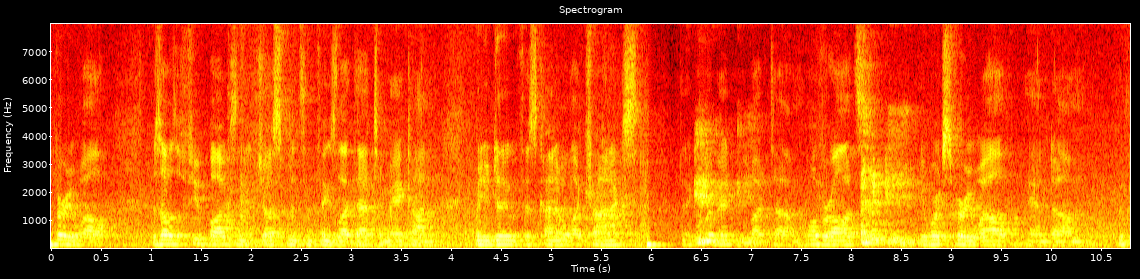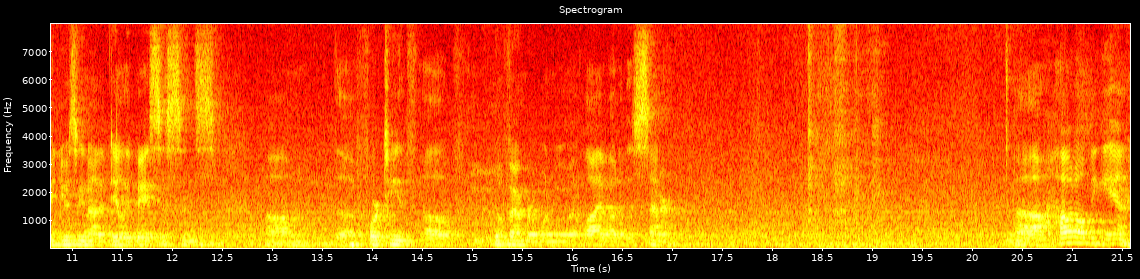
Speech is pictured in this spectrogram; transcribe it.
very well. There's always a few bugs and adjustments and things like that to make on, when you're dealing with this kind of electronics and equipment, but um, overall, it works very well, and um, we've been using it on a daily basis since um, the 14th of November, when we went live out of this center. Uh, How it all began,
